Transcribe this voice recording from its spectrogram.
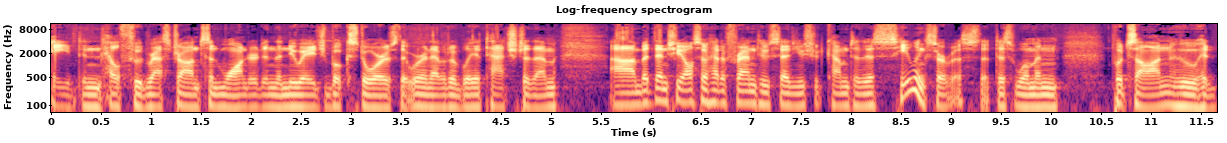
ate in health food restaurants and wandered in the new age bookstores that were inevitably attached to them. Um, but then she also had a friend who said you should come to this healing service that this woman puts on who had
